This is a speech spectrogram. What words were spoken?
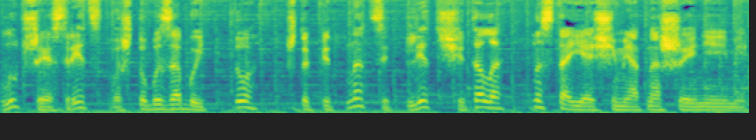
Лучшее средство, чтобы забыть то, что 15 лет считала настоящими отношениями.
